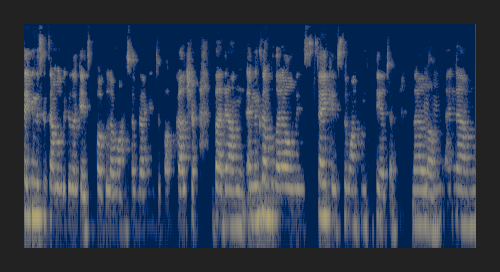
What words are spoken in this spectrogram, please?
taking this example because, okay, it's a popular one, so going into pop culture. But um, an example that I always take is the one from theater that I love. Mm-hmm. And um,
